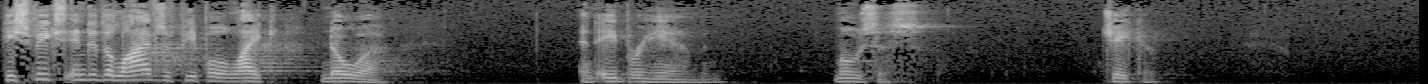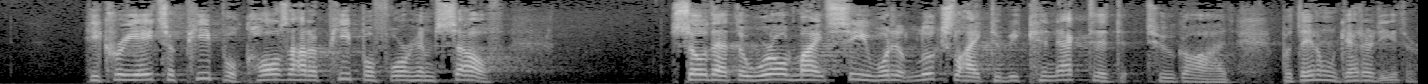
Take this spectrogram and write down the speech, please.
He speaks into the lives of people like Noah and Abraham and Moses, Jacob. He creates a people, calls out a people for himself, so that the world might see what it looks like to be connected to God. But they don't get it either.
